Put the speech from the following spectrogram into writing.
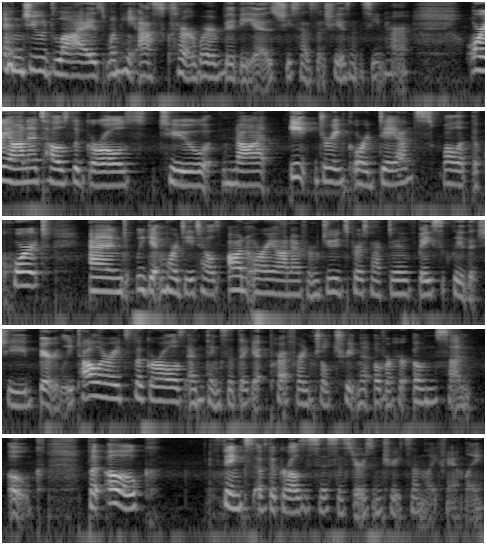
And Jude lies when he asks her where Vivi is. She says that she hasn't seen her. Oriana tells the girls to not eat, drink, or dance while at the court. And we get more details on Oriana from Jude's perspective. Basically, that she barely tolerates the girls and thinks that they get preferential treatment over her own son, Oak. But Oak thinks of the girls as his sisters and treats them like family.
